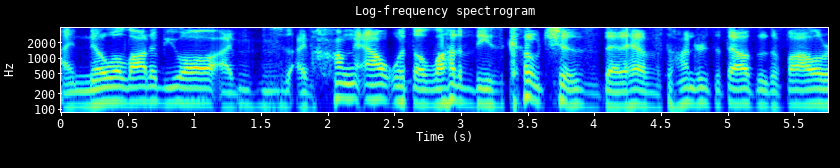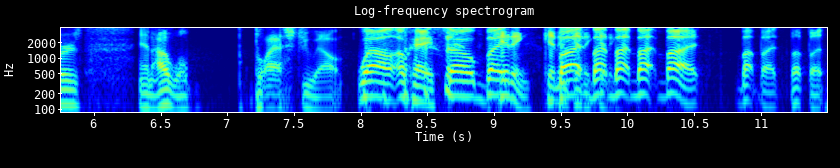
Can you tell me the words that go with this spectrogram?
I know a lot of you all. I've, I've hung out with a lot of these coaches that have hundreds of thousands of followers, and I will blast you out. Well, okay, so but Kidding, kidding, but, kidding, but, but but but but but But, but,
